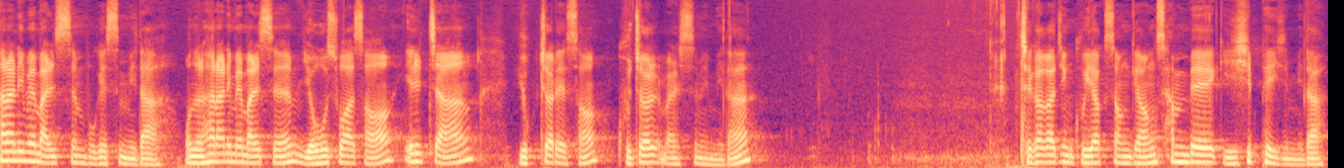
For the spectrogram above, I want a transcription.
하나님의 말씀 보겠습니다. 오늘 하나님의 말씀 여호수아서 1장 6절에서 9절 말씀입니다. 제가 가진 구약 성경 320페이지입니다.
